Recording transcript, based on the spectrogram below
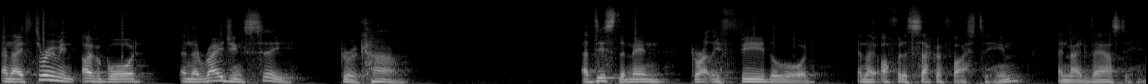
and they threw him overboard, and the raging sea grew calm. At this, the men greatly feared the Lord, and they offered a sacrifice to him and made vows to him.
